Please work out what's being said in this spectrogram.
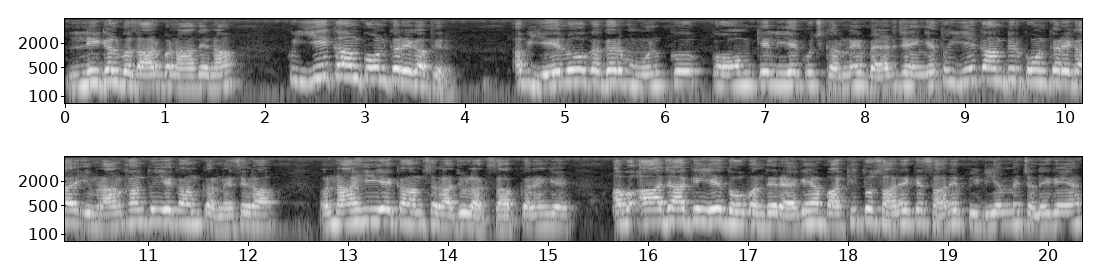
लीगल बाज़ार बना देना। ये काम कौन करेगा फिर? अब ये लोग अगर मुल्क, कौम के लिए कुछ करने बैठ जाएँगे तो ये काम फिर कौन करेगा? इमरान खान तो ये काम करने से रहा, और ना ही ये काम सराजुल हक साहब करेंगे। अब आ जाके ये दो बंदे रह गए हैं, बाकी तो सारे के सारे पीडीएम में चले गए हैं।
